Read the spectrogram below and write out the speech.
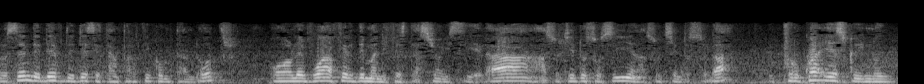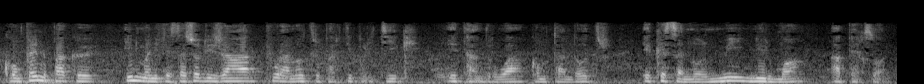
Le CNDD-FDD, c'est un parti comme tant d'autres. On les voit faire des manifestations ici et là, en soutien de ceci, en soutien de cela. Pourquoi est-ce qu'ils ne comprennent pas qu'une manifestation du genre pour un autre parti politique est un droit comme tant d'autres et que ça ne nuit nullement à personne?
